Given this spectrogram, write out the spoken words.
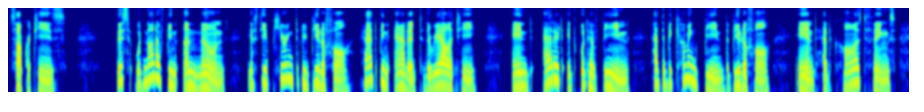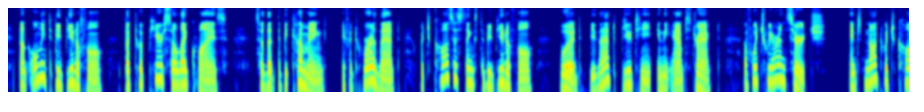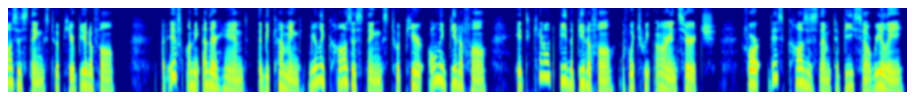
Soc. This would not have been unknown, if the appearing to be beautiful had been added to the reality; and added it would have been, had the becoming been the beautiful, and had caused things not only to be beautiful, but to appear so likewise; so that the becoming, if it were that which causes things to be beautiful, would be that beauty in the abstract, of which we are in search, and not which causes things to appear beautiful. But if, on the other hand, the becoming merely causes things to appear only beautiful, it cannot be the beautiful of which we are in search, for this causes them to be so really.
